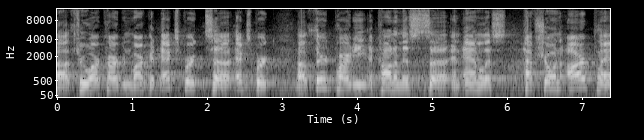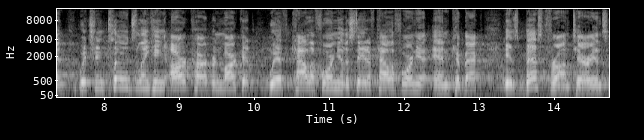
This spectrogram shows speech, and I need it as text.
uh, through our carbon market. Experts, uh, expert uh, third-party economists uh, and analysts have shown our plan, which includes linking our carbon market with California, the state of California and Quebec, is best for Ontarians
